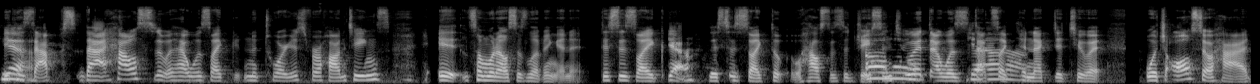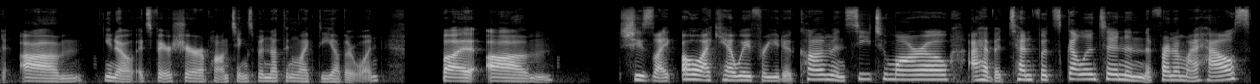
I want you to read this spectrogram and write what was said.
Because that that house that was like notorious for hauntings, it someone else is living in it. This is like yeah. this is like the house that's adjacent to Oh, it that was that's like connected to it which also had um you know its fair share of hauntings but nothing like the other one. But um she's like oh i can't wait for you to come and see tomorrow. I have a 10 foot skeleton in the front of my house.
